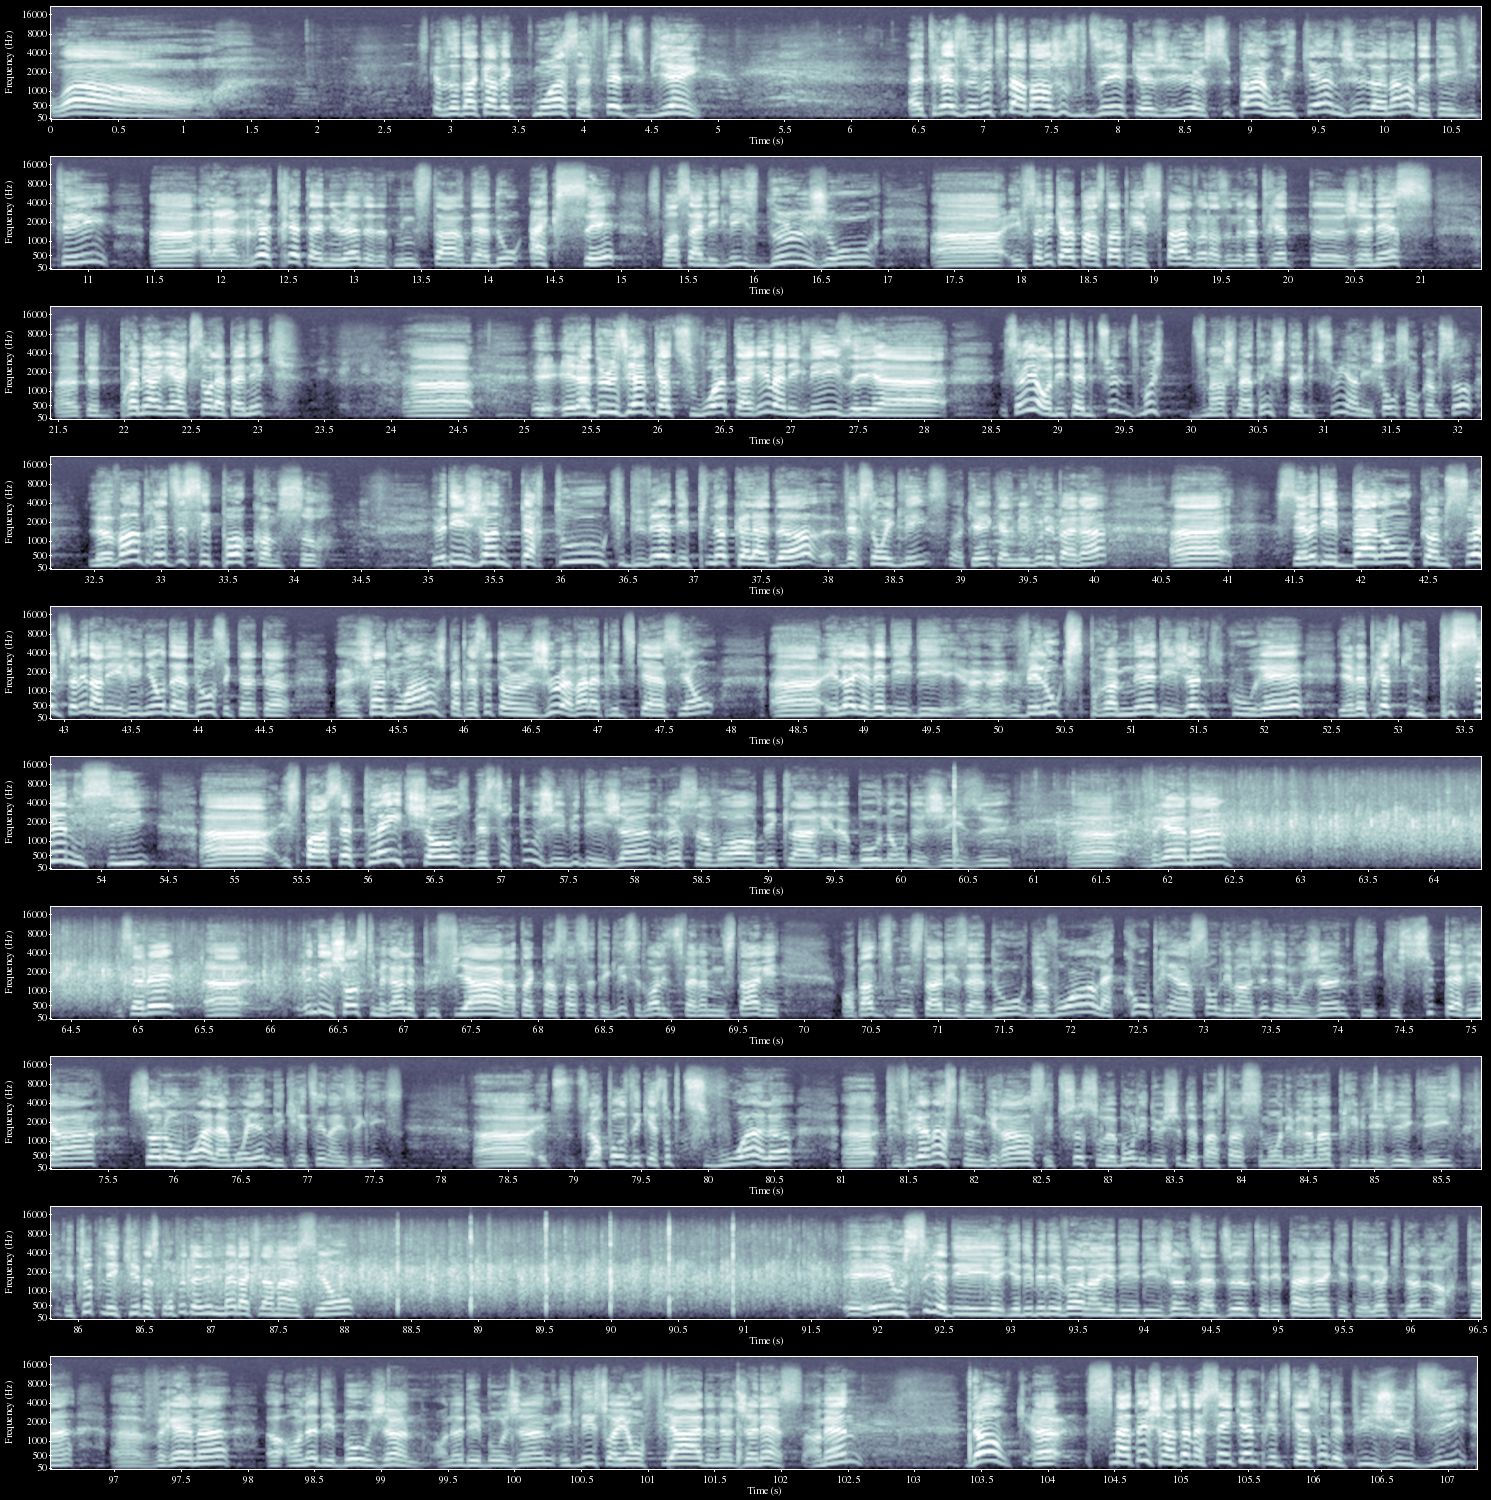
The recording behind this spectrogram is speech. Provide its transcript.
Wow! Est-ce que vous êtes encore avec moi? Ça fait du bien. Euh, très heureux. Tout d'abord, juste vous dire que j'ai eu un super week-end. J'ai eu l'honneur d'être invité euh, à la retraite annuelle de notre ministère d'ado Accès. C'est passé à l'église deux jours. Euh, et vous savez qu'un pasteur principal va dans une retraite jeunesse. première réaction, la panique. Et, et, la deuxième, quand tu vois, tu arrives à l'église et vous savez, on est habitué. Moi, dimanche matin, je suis habitué, hein, les choses sont comme ça. Le vendredi, c'est pas comme ça. Il y avait des jeunes partout qui buvaient des pina coladas, version église, OK? Calmez-vous les parents. Euh, il y avait des ballons comme ça. Et vous savez, dans les réunions d'ados, c'est que tu as, un chant de louange, puis après ça, tu as un jeu avant la prédication. Euh, et là, il y avait des, un, vélo qui se promenait, des jeunes qui couraient. Il y avait presque une piscine ici. Euh, il se passait plein de choses, mais surtout, j'ai vu des jeunes recevoir, déclarer le beau nom de Jésus. Euh, vraiment. Vous savez, une des choses qui me rend le plus fier en tant que pasteur de cette église, c'est de voir les différents ministères. Et on parle du ministère des ados, de voir la compréhension de l'évangile de nos jeunes qui, est supérieure, selon moi, à la moyenne des chrétiens dans les églises. Euh, tu, leur poses des questions, puis tu vois, là. Euh, puis vraiment, c'est une grâce, et tout ça sur le bon leadership de Pasteur Simon. On est vraiment privilégié, Église. Et toute l'équipe, est-ce qu'on peut donner une main d'acclamation? Et, aussi, il y, a des, bénévoles, hein. il y a des, jeunes adultes, il y a des parents qui étaient là, qui donnent leur temps. Euh, vraiment, on a des beaux jeunes. On a des beaux jeunes. Église, soyons fiers de notre jeunesse. Amen. Donc, ce matin, je suis rendu à ma cinquième prédication depuis jeudi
